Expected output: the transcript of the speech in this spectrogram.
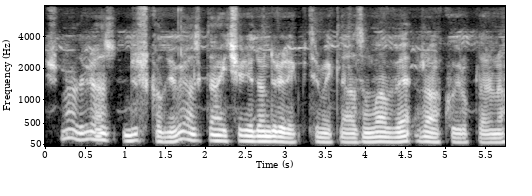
Şunlar da biraz düz kalıyor. Birazcık daha içeriye döndürerek bitirmek lazım. Vav ve Ra kuyruklarını.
